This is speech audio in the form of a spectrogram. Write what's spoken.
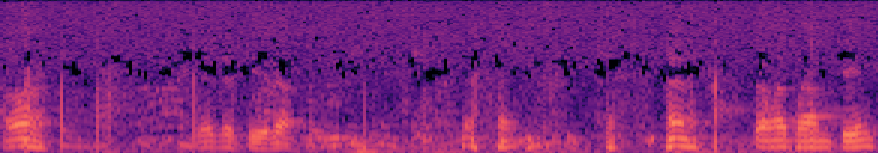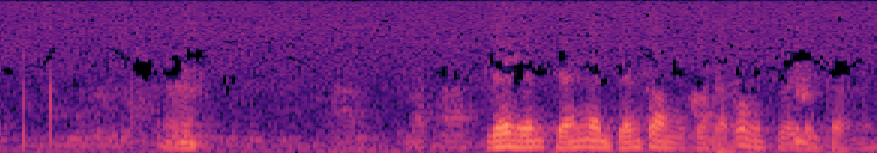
โอ้เดี๋ยวจะตีละสมาทานศีลเดี๋ยวเห็นเสียงเงินเสียงทองอยู่คนละโอ้มันสวยเหลือเกินนะ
